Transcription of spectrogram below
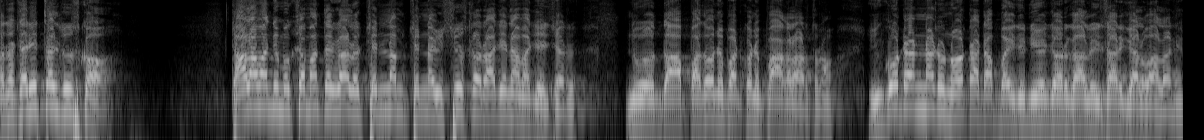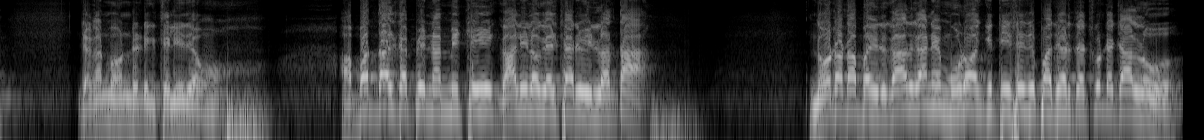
గత చరిత్రలు చూసుకో. చాలామంది ముఖ్యమంత్రి గారు చిన్న చిన్న ఇష్యూస్లో రాజీనామా చేశారు. నువ్వు ఆ పదవిని పట్టుకొని పాకలాడుతున్నావు ఇంకోటి అన్నాడు నూట డెబ్బై ఐదు నియోజకవర్గాలు ఈసారి గెలవాలని. జగన్మోహన్ రెడ్డికి తెలియదేమో. అబద్ధాలు చెప్పి నమ్మించి గాలిలో గెలిచారు వీళ్ళంతా. నూట డెబ్బై ఐదు కాదు కానీ మూడో అంకి తీసేసి పదిహేడు తెచ్చుకుంటే చాలు నువ్వు.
